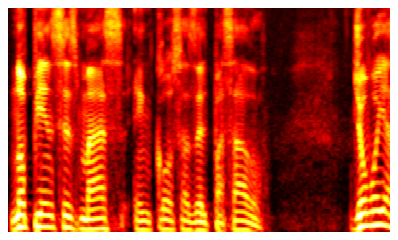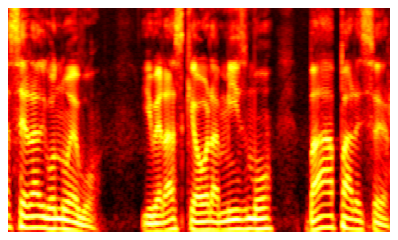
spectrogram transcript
no pienses más en cosas del pasado. Yo voy a hacer algo nuevo y verás que ahora mismo va a aparecer.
